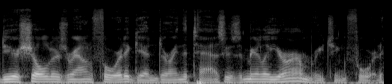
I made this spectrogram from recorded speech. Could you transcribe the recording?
Do your shoulders round forward again during the task? Is it merely your arm reaching forward?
